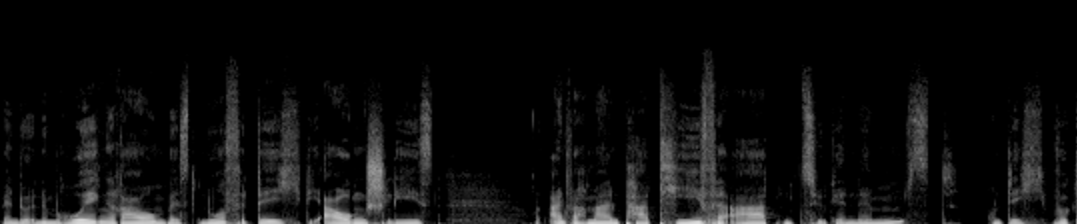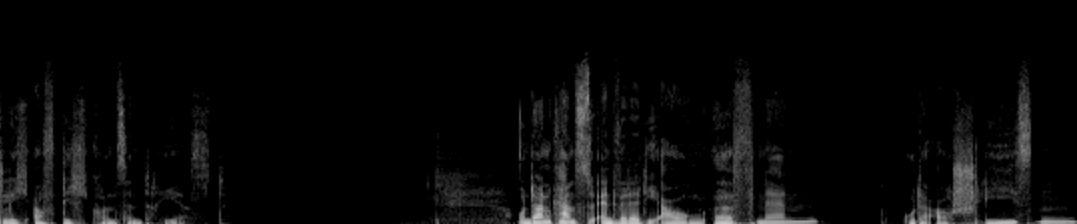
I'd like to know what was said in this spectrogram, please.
wenn du in einem ruhigen Raum bist, nur für dich, die Augen schließt und einfach mal ein paar tiefe Atemzüge nimmst und dich wirklich auf dich konzentrierst. Und dann kannst du entweder die Augen öffnen oder auch schließen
